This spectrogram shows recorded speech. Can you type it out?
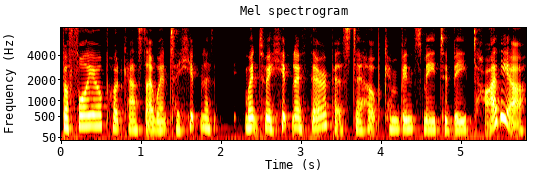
Before your podcast, I went to hypno- went to a hypnotherapist to help convince me to be tidier.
